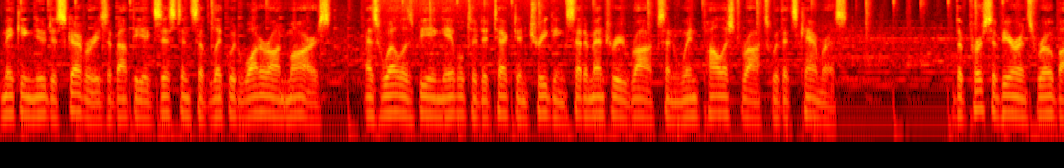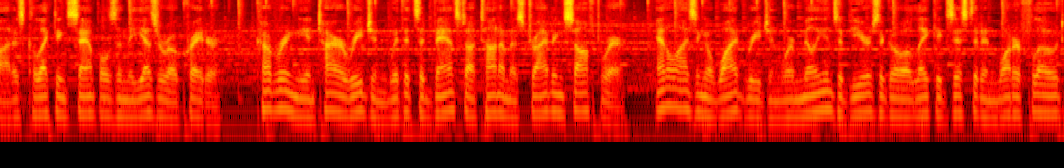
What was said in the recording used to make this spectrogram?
making new discoveries about the existence of liquid water on Mars, as well as being able to detect intriguing sedimentary rocks and wind-polished rocks with its cameras. The Perseverance robot is collecting samples in the Jezero crater, covering the entire region with its advanced autonomous driving software, analyzing a wide region where millions of years ago a lake existed and water flowed,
